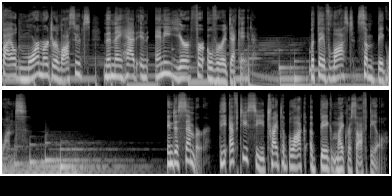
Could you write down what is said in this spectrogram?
filed more merger lawsuits than they had in any year for over a decade. But they've lost some big ones. In December, the FTC tried to block a big Microsoft deal.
